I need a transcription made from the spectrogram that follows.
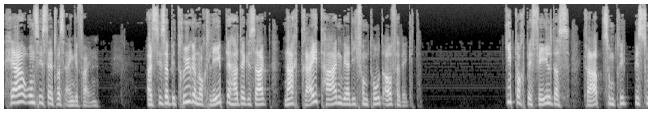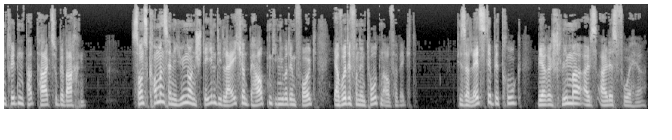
Herr, uns ist etwas eingefallen. Als dieser Betrüger noch lebte, hat er gesagt, nach drei Tagen werde ich vom Tod auferweckt. Gib doch Befehl, das Grab zum, bis zum dritten Tag zu bewachen. Sonst kommen seine Jünger und stehlen die Leiche und behaupten gegenüber dem Volk, er wurde von den Toten auferweckt. Dieser letzte Betrug wäre schlimmer als alles vorher.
